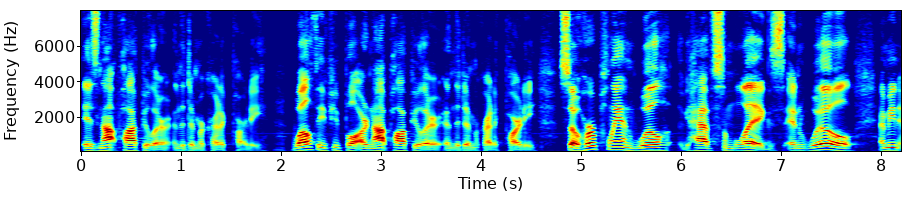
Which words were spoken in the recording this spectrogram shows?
is not popular in the Democratic Party. Wealthy people are not popular in the Democratic Party. So her plan will have some legs and will, I mean,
